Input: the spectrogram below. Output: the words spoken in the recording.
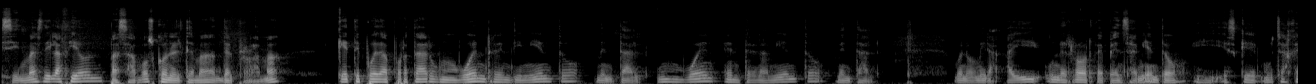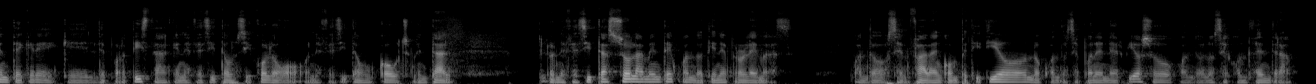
Sin más dilación, pasamos con el tema del programa. ¿Qué te puede aportar un buen rendimiento mental? Un buen entrenamiento mental. Bueno, mira, hay un error de pensamiento y es que mucha gente cree que el deportista que necesita un psicólogo o necesita un coach mental lo necesita solamente cuando tiene problemas cuando se enfada en competición o cuando se pone nervioso o cuando no se concentra.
